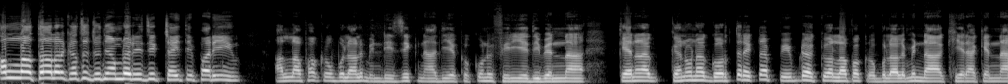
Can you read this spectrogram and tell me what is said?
আল্লাহ তালার কাছে যদি আমরা রিজিক চাইতে পারি আল্লাহ পাক রব্বুল আলমিন রিজিক না দিয়ে কখনো ফিরিয়ে দিবেন না। কেননা কেননা গর্তের একটা পিঁপড়া কেউ আল্লাহ পাক রব্বুল আলমিন না খেয়ে রাখেন না।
